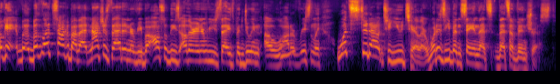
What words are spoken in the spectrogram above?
Okay, but, but let's talk about that. Not just that interview, but also these other interviews that he's been doing a lot of recently. What stood out to you, Taylor? What has he been saying that's that's of interest?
